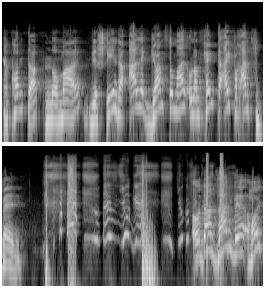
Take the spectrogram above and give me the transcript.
er kommt da normal, wir stehen da alle ganz normal und dann fängt er einfach an zu bellen. Und dann sagen wir heute,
